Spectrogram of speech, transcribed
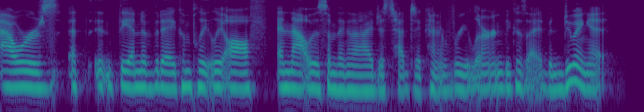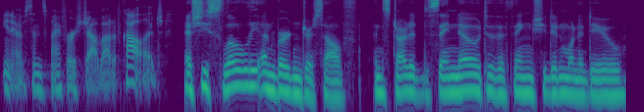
hours at, the end of the day completely off. And that was something that I just had to kind of relearn because I had been doing it you know, since my first job out of college. As she slowly unburdened herself and started to say no to the things she didn't want to do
